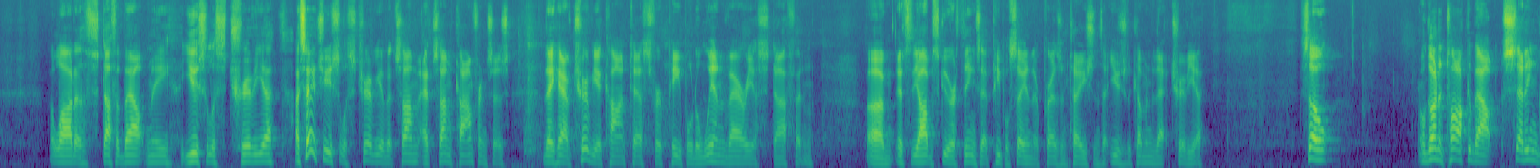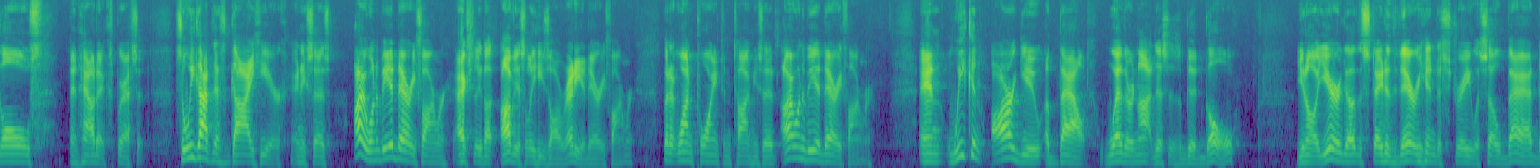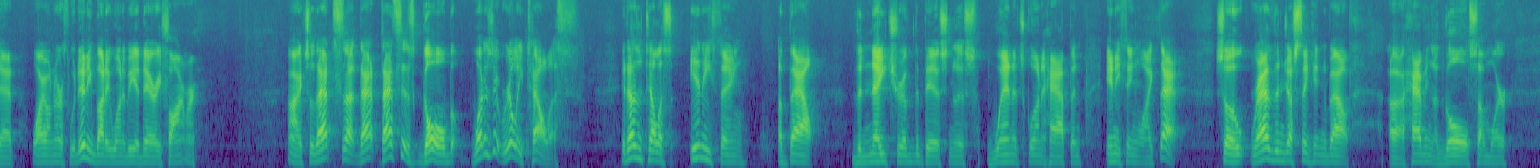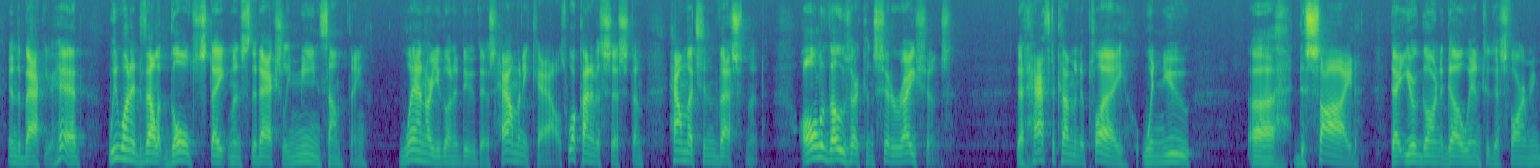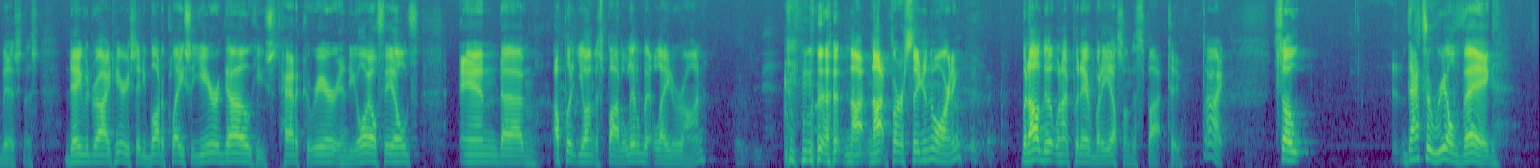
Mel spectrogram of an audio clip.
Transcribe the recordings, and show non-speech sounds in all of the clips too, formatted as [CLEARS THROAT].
a lot of stuff about me, useless trivia. I say it's useless trivia, but some at some conferences they have trivia contests for people to win various stuff, and um, it's the obscure things that people say in their presentations that usually come into that trivia. So, we're going to talk about setting goals and how to express it. So, we got this guy here, and he says, I want to be a dairy farmer. Actually, obviously, he's already a dairy farmer, but at one point in time, he said, I want to be a dairy farmer. And we can argue about whether or not this is a good goal. You know, a year ago, the state of the dairy [LAUGHS] industry was so bad that why on earth would anybody want to be a dairy farmer? All right, so that's, uh, that, that's his goal, but what does it really tell us? It doesn't tell us anything about the nature of the business, when it's going to happen, anything like that. So rather than just thinking about uh, having a goal somewhere in the back of your head, we want to develop goal statements that actually mean something. When are you going to do this? How many cows? What kind of a system? How much investment? All of those are considerations that have to come into play when you uh, decide that you're going to go into this farming business. David, right here, he said he bought a place a year ago. He's had a career in the oil fields. And um, I'll put you on the spot a little bit later on. [LAUGHS] not, not first thing in the morning, but I'll do it when I put everybody else on the spot too. All right. So that's a real vague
